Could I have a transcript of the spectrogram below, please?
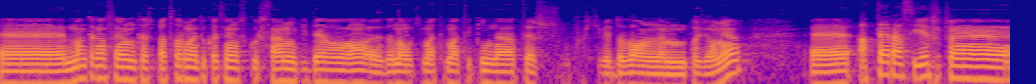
E, Mam taką swoją też platformę edukacyjną z kursami wideo e, do nauki matematyki na też właściwie dowolnym poziomie. E, A teraz jeszcze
